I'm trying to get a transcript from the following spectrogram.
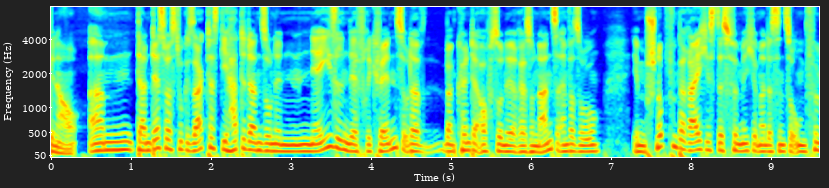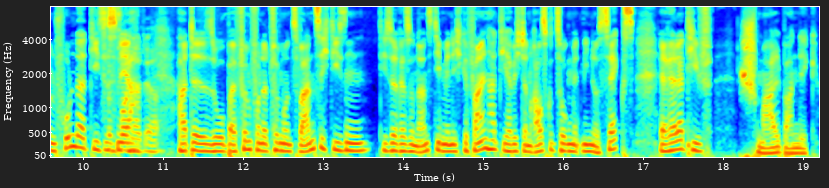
Genau. Ähm, dann das, was du gesagt hast, die hatte dann so eine näselnde Frequenz oder man könnte auch so eine Resonanz einfach so im Schnupfenbereich ist das für mich immer, das sind so um 500. Dieses 500, ja. hatte so bei 525 diesen, diese Resonanz, die mir nicht gefallen hat, die habe ich dann rausgezogen mit minus 6. Relativ schmalbandig.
